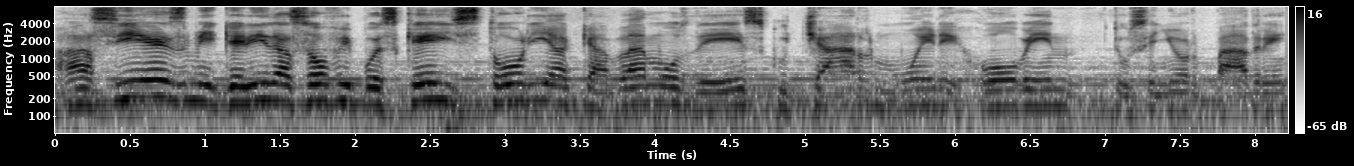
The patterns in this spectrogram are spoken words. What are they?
Así es, mi querida Sofi, pues qué historia acabamos de escuchar. Muere joven tu señor padre,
